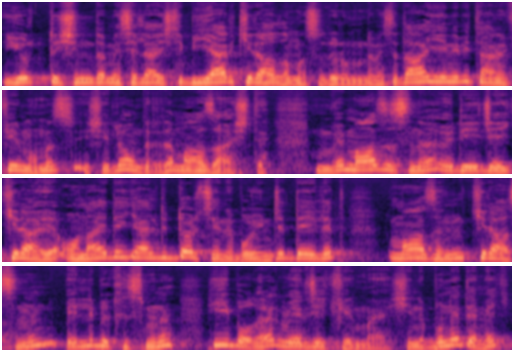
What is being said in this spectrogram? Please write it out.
yurt dışında mesela işte bir yer kiralaması durumunda mesela daha yeni bir tane firmamız işte Londra'da mağaza açtı. Ve mağazasına ödeyeceği kiraya onayda geldi 4 sene boyunca devlet mağazanın kirasının belli bir kısmını hibe olarak verecek firmaya. Şimdi bu ne demek?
